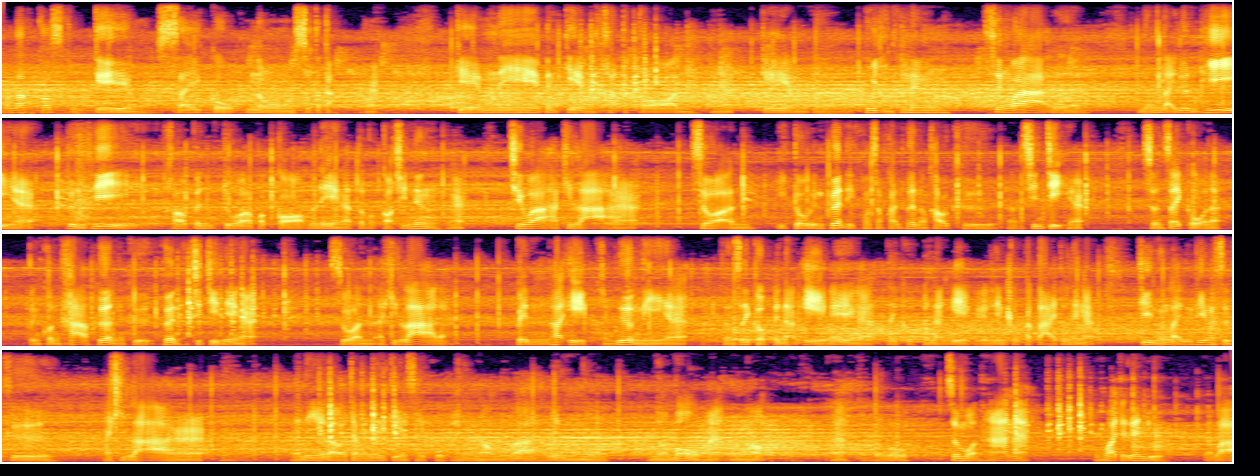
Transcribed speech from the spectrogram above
ต้อนรับเข้าสู่เกมไซโกโนสุตกะนะเกมนี้เป็นเกมฆาตกรนะเกมเอ่อผู้หญิงคนหนึ่งซึ่งว่าเออหลงไหลรุ่นพี่นะรุ่นพี่เขาเป็นตัวประกอบนั่นเองนะตัวประกอบชิ้นหนึ่งนะชื่อว่าอากิล่านะส่วนอีกตัวเป็นเพื่อนอีกคนสำคัญเพื่อนของเขาคืออชินจินะส่วนไซโกะน่ะเป็นคนฆ่าเพื่อนนั่นคือเพื่อนชินจินี่เองฮะส่วนอากิล่าเนี่ย เป็นพระเอกของเรื่องนี้ฮะส่วนไซโกะเป็นนางเอกนั่นเองฮะไซโกะเป็นนางเอกเลี้ยงกับกระต่ายตัวนึงฮะที่หลงไหลรุ่นพี่มากสุดคืออากิล่านะฮะและนี่เราจะมาเล่นเกมไซโกะให้น้องๆดูว่าเล่นโนโนโมฮะน้องๆนะโนโมส่วนโหมดฮาร์ดน่ะผมว่าจะเล่นอยู่แต่ว่า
